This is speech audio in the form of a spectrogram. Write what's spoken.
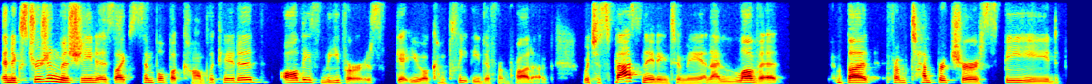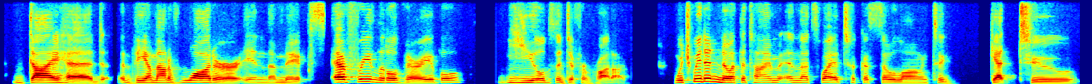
An extrusion machine is like simple but complicated. All these levers get you a completely different product, which is fascinating to me and I love it. But from temperature, speed, die head, the amount of water in the mix, every little variable yields a different product, which we didn't know at the time. And that's why it took us so long to get to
